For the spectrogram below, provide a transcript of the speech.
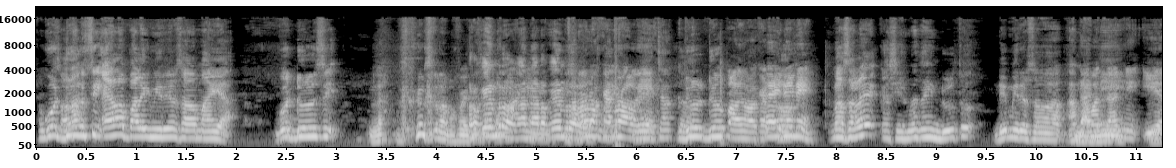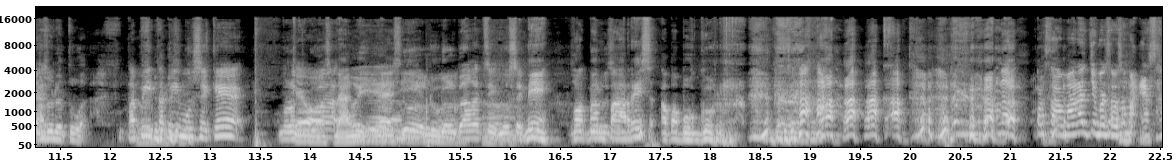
Gue dulu Soalnya sih. L paling mirip sama Maya. Gue dulu sih. Lah, kenapa fetish? Rock and roll karena rock and roll. Karena rock and roll ya. Dul dul paling rock and Eh roll. ini nih, masalahnya kasihan banget yang dulu tuh dia mirip sama Ahmad Dhani, iya. Pas udah tua. Tapi tapi musiknya menurut Chaos gua Dhani, oh iya, eh, si dul, Dul. dul banget sih musik. Nih, Hotman Paris apa Bogor? Nah, persamaannya cuma sama-sama SH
